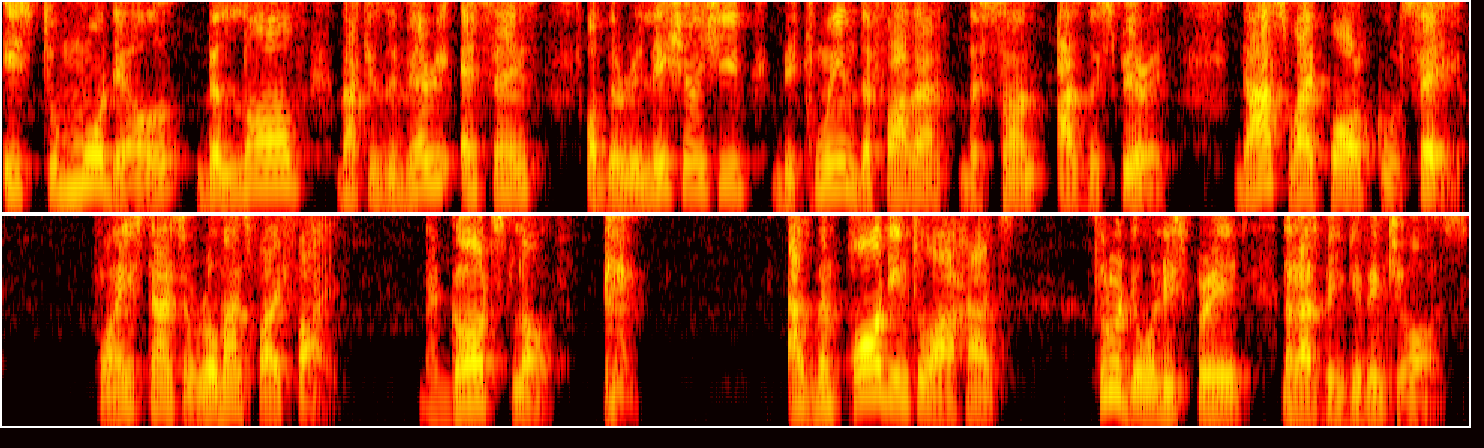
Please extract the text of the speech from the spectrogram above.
is to model the love that is the very essence of the relationship between the Father, the Son, as the Spirit. That's why Paul could say, for instance, in Romans 5 5, that God's love has been poured into our hearts through the Holy Spirit that has been given to us.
